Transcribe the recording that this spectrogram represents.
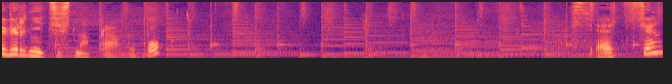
Повернитесь на правый бок. Сядьте.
